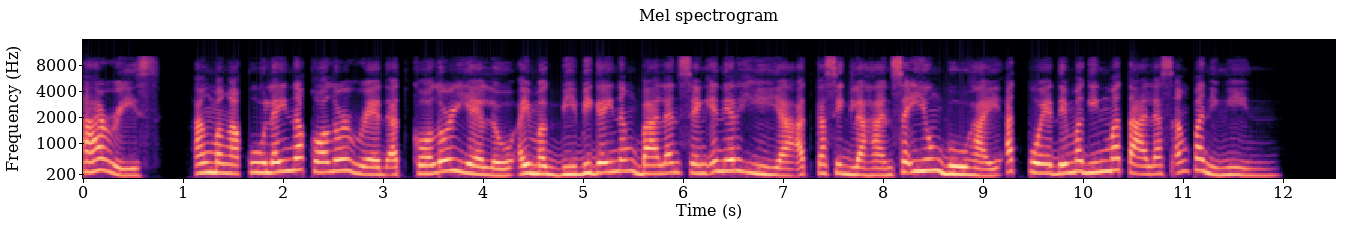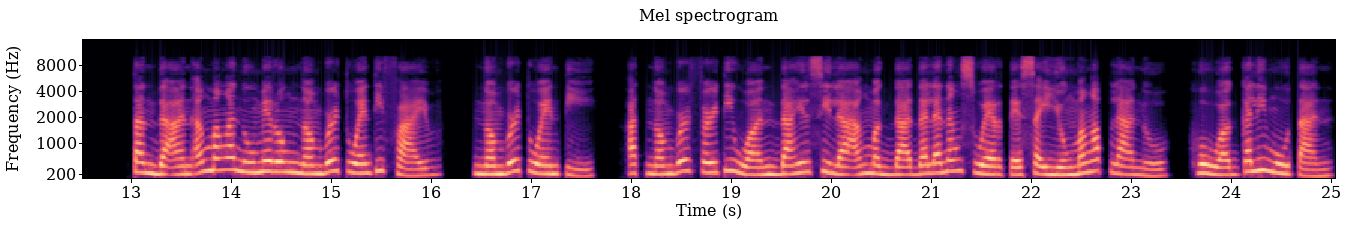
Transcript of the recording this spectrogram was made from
Aries, ang mga kulay na color red at color yellow ay magbibigay ng balanseng enerhiya at kasiglahan sa iyong buhay at pwede maging matalas ang paningin. Tandaan ang mga numerong number 25, number 20, at number 31 dahil sila ang magdadala ng swerte sa iyong mga plano, huwag kalimutan,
